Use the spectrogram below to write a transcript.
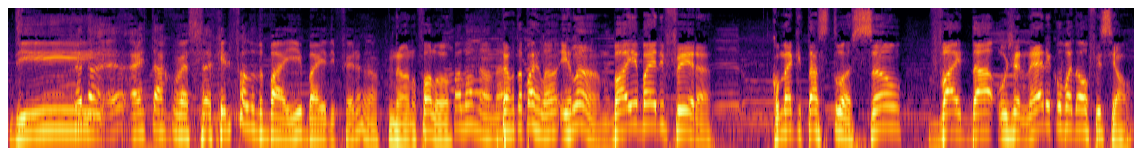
de. Eu não- eu- a gente tava conversando. Que ele falou do Bahia, Bahia de Feira, não? Não, não falou. Falou não, né? Pergunta pra Irlan. Irlan, Bahia Bahia de Feira. Como é que tá a situação? Vai dar o genérico ou vai dar o oficial?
